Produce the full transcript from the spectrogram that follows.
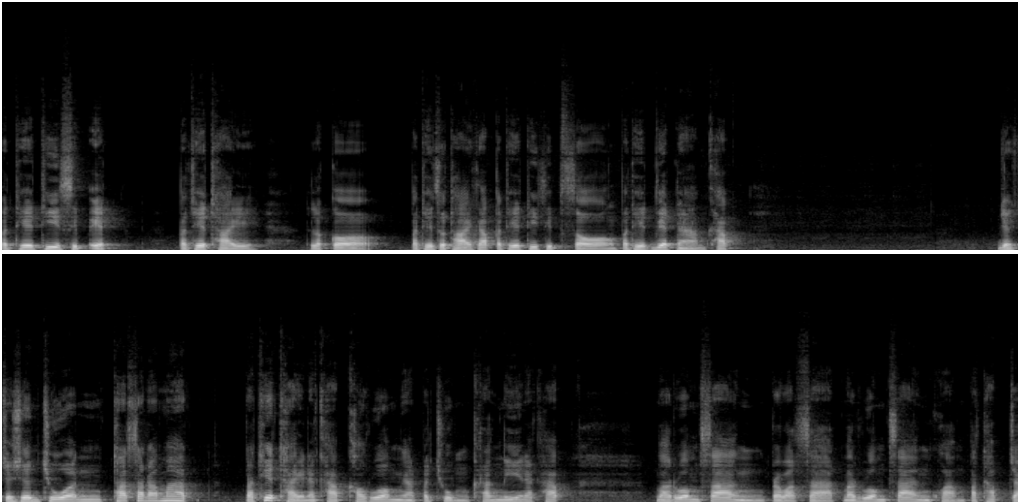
ประเทศที่ 11 ประเทศไทย แล้วก็ประเทศสุดท้ายครับประเทศที่ 12 ประเทศเวียดนามครับอยากจะเชิญชวนทัศนมาตร ประเทศไทยนะครับเข้าร่วมงานประชุมครั้งนี้นะครับ มาร่วมสร้างประวัติศาสตร์ มาร่วมสร้างความประทับใจ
